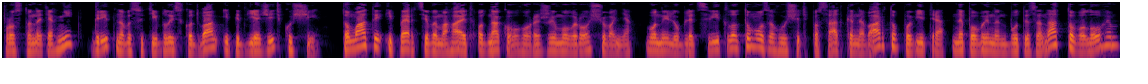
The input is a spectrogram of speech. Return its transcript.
Просто натягніть дріт на висоті близько 2 і підв'яжіть кущі. Томати і перці вимагають однакового режиму вирощування. Вони люблять світло, тому загущать посадки не варто. Повітря не повинен бути занадто вологим.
